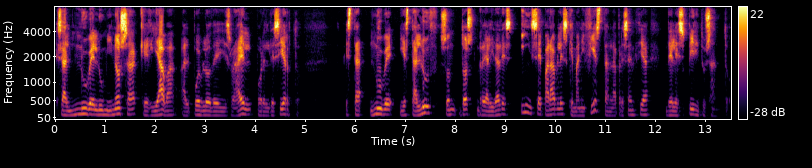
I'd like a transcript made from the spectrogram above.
esa nube luminosa que guiaba al pueblo de Israel por el desierto. Esta nube y esta luz son dos realidades inseparables que manifiestan la presencia del Espíritu Santo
